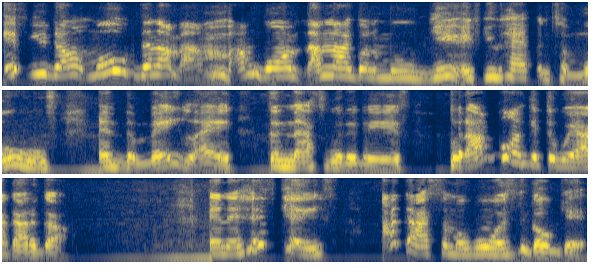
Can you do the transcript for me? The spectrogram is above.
If you don't move, then I'm I'm, I'm going. I'm not going to move you. If you happen to move in the melee, then that's what it is but I'm going to get to where I got to go. And in his case, I got some awards to go get.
